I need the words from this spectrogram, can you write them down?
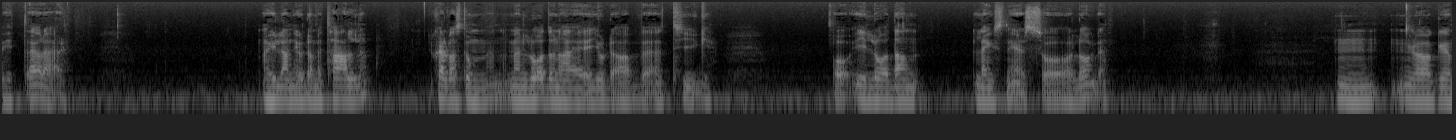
hittade jag det här. Hyllan är gjord av metall själva stommen, men lådorna är gjorda av eh, tyg. Och i lådan längst ner så låg det. Mm, jag eh,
